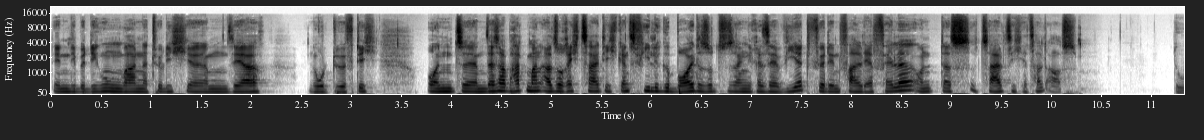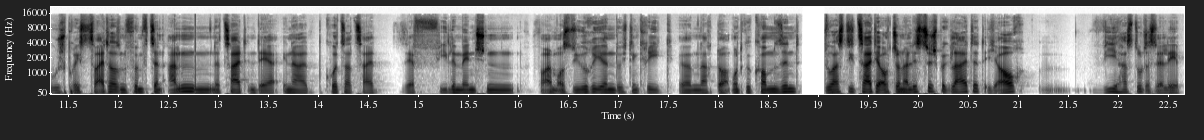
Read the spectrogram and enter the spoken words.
denn die Bedingungen waren natürlich ähm, sehr notdürftig. Und ähm, deshalb hat man also rechtzeitig ganz viele Gebäude sozusagen reserviert für den Fall der Fälle und das zahlt sich jetzt halt aus. Du sprichst 2015 an, eine Zeit, in der innerhalb kurzer Zeit sehr viele Menschen, vor allem aus Syrien, durch den Krieg äh, nach Dortmund gekommen sind. Du hast die Zeit ja auch journalistisch begleitet, ich auch. Wie hast du das erlebt?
